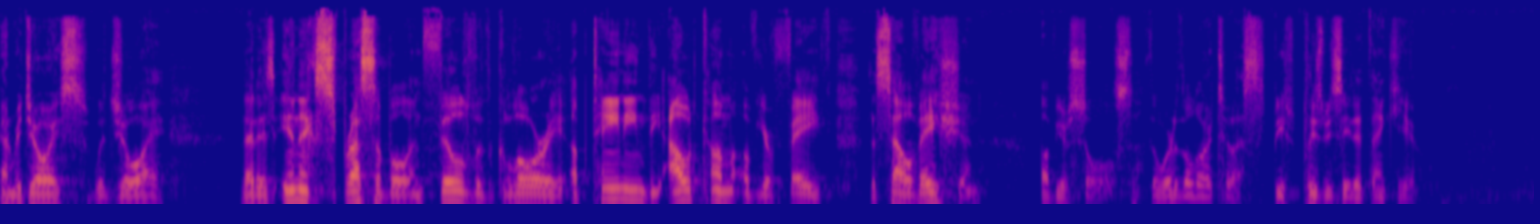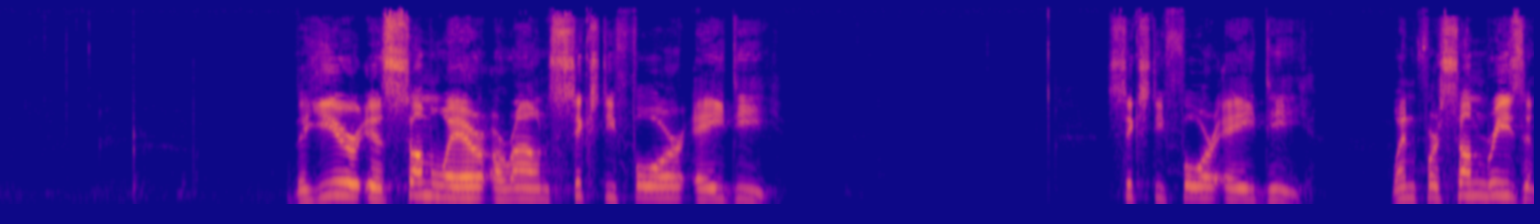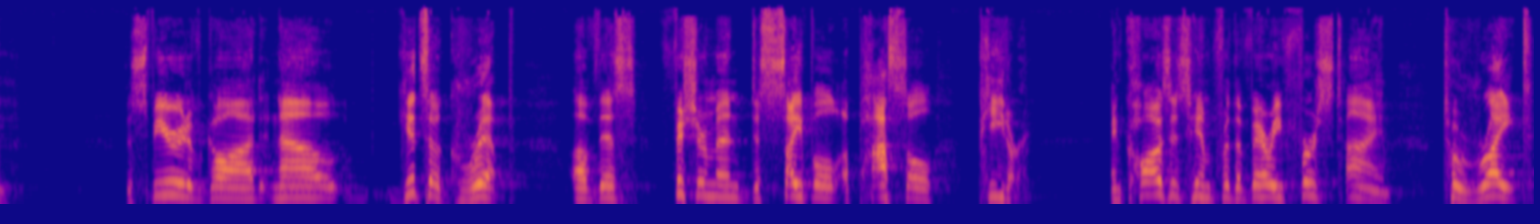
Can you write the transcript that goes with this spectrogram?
and rejoice with joy that is inexpressible and filled with glory, obtaining the outcome of your faith, the salvation of your souls. The word of the Lord to us. Be, please be seated. Thank you. The year is somewhere around 64 AD. 64 AD, when for some reason the Spirit of God now gets a grip of this fisherman, disciple, apostle Peter and causes him for the very first time to write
